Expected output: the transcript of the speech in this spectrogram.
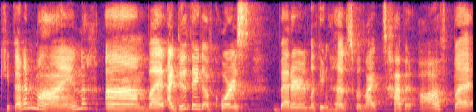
keep that in mind. Um, but I do think, of course, better looking hooks would like top it off, but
